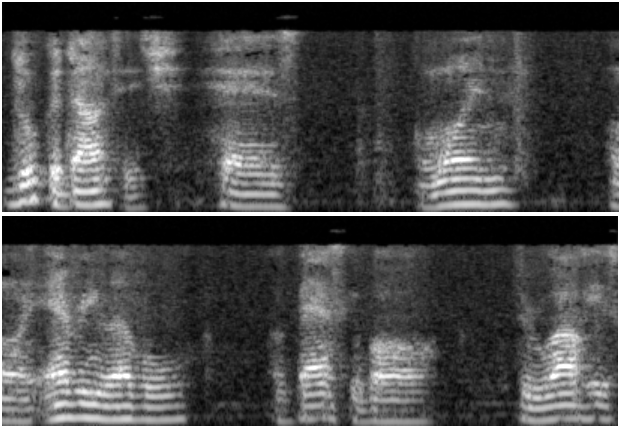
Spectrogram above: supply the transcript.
Luka Doncic has won on every level of basketball throughout his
